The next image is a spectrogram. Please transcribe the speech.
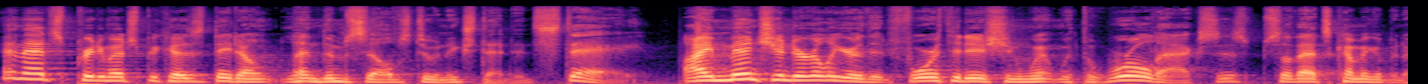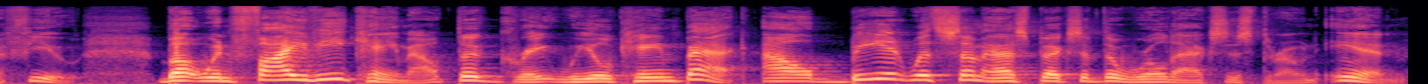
and that's pretty much because they don't lend themselves to an extended stay. I mentioned earlier that 4th edition went with the World Axis, so that's coming up in a few. But when 5e came out, the Great Wheel came back, albeit with some aspects of the World Axis thrown in.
